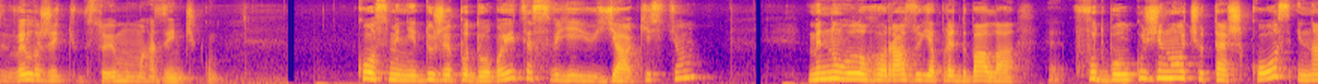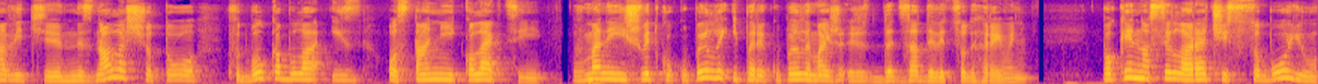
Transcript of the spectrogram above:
виложити в своєму магазинчику. Кос мені дуже подобається своєю якістю. Минулого разу я придбала футболку жіночу, теж кос, і навіть е, не знала, що то футболка була із останньої колекції. В мене її швидко купили і перекупили майже е, за 900 гривень. Поки носила речі з собою,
